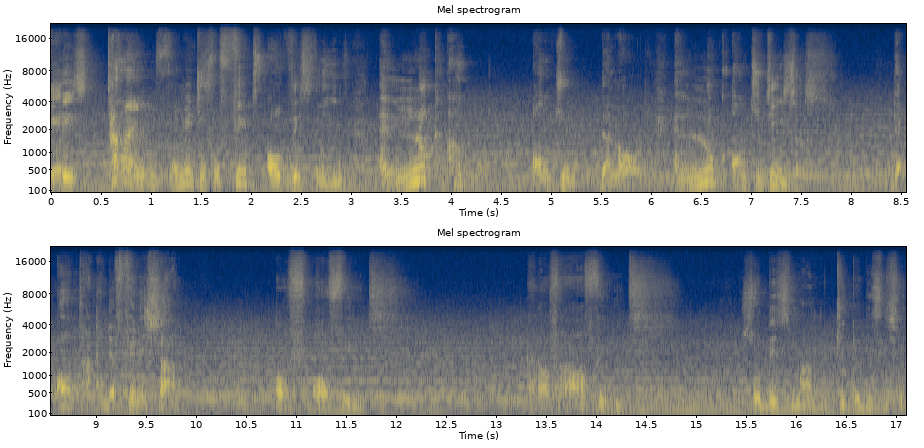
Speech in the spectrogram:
it is time for me to fulfill all these things and look unto the Lord and look unto Jesus, the author and the finisher of all faith and of our faith. So this man took a decision.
